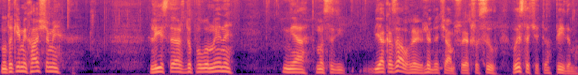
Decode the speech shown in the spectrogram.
Ну такими хащами лізти аж до полонини. Я, я казав глядачам, що якщо сил вистачить, то підемо.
